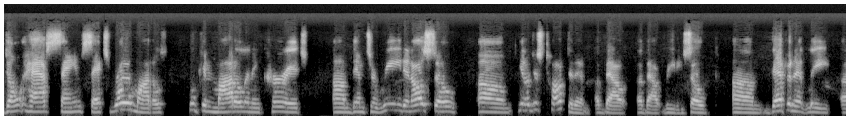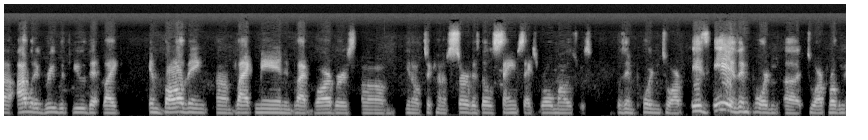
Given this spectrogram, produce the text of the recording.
don't have same sex role models who can model and encourage um, them to read and also um, you know just talk to them about about reading. So um, definitely uh, i would agree with you that like involving um, black men and black barbers um, you know to kind of serve as those same sex role models was was important to our is is important uh, to our program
